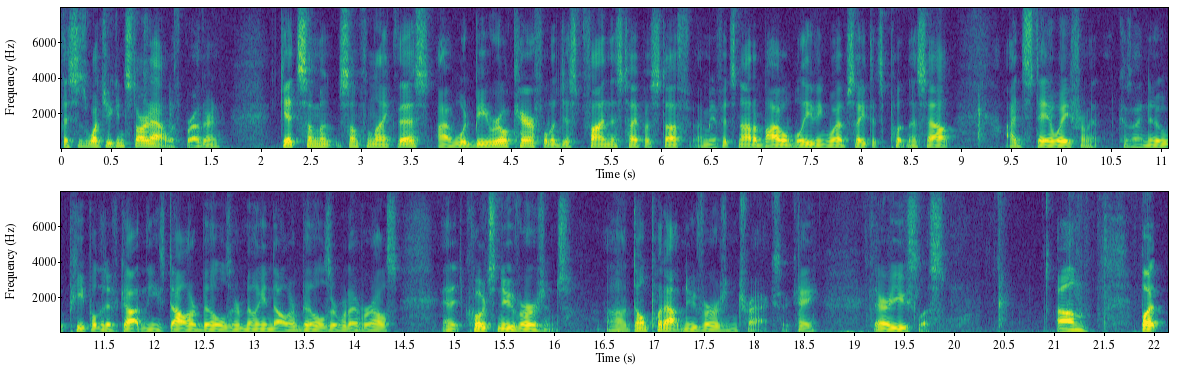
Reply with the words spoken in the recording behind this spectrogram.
this is what you can start out with, brethren. Get some something like this. I would be real careful to just find this type of stuff. I mean, if it's not a Bible believing website that's putting this out, I'd stay away from it because I know people that have gotten these dollar bills or million dollar bills or whatever else, and it quotes new versions. Uh, don't put out new version tracks, okay? They're useless. Um, but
